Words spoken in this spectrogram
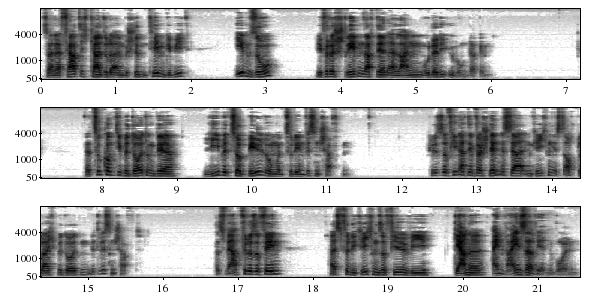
zu einer Fertigkeit oder einem bestimmten Themengebiet, ebenso wie für das Streben nach deren Erlangen oder die Übung darin. Dazu kommt die Bedeutung der Liebe zur Bildung und zu den Wissenschaften. Philosophie nach dem Verständnis der alten Griechen ist auch gleichbedeutend mit Wissenschaft. Das Verb Philosophen heißt für die Griechen so viel wie gerne ein Weiser werden wollen.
